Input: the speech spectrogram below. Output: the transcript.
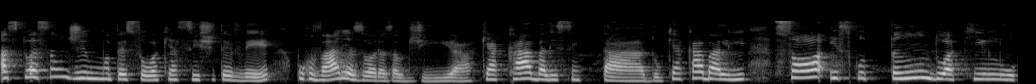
A situação de uma pessoa que assiste TV por várias horas ao dia, que acaba ali sentado, que acaba ali só escutando aquilo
